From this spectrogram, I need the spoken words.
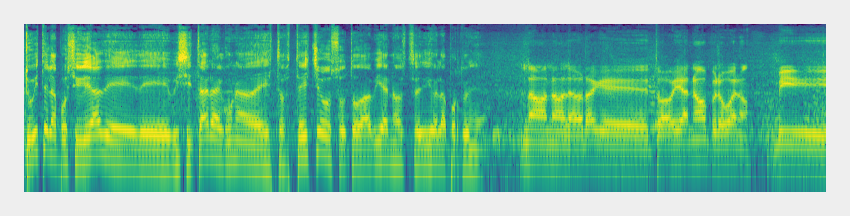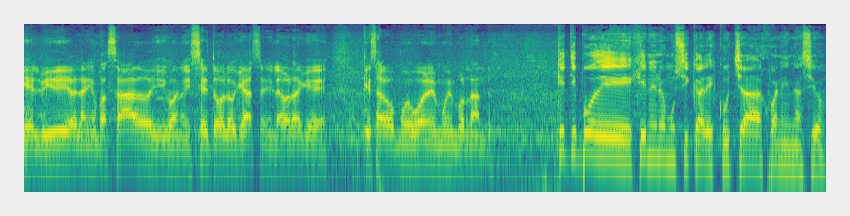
¿Tuviste la posibilidad de, visitar alguna de estos techos o todavía no se dio la oportunidad? No, no, la verdad que todavía no, pero bueno, vi el video del año pasado y bueno, hice todo lo que hacen y la verdad que, que es algo muy bueno y muy importante. ¿Qué tipo de género musical escucha Juan Ignacio?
